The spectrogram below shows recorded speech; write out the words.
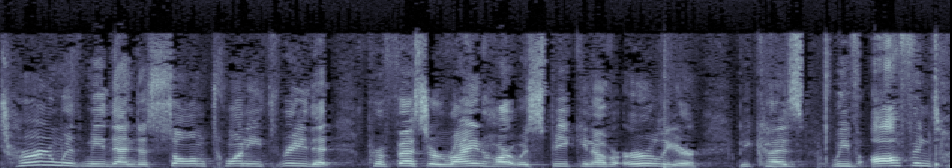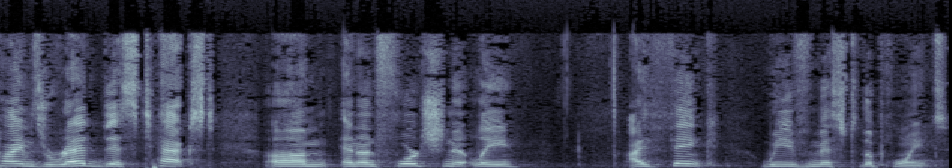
Turn with me then to Psalm 23 that Professor Reinhardt was speaking of earlier, because we've oftentimes read this text, um, and unfortunately, I think we've missed the point.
